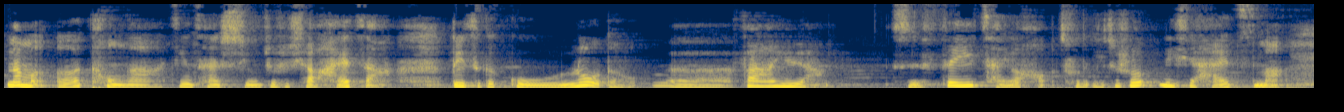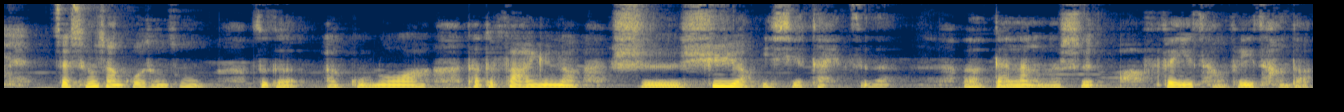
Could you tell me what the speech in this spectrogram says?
那么儿童啊，经常使用，就是小孩子啊，对这个骨肉的呃发育啊是非常有好处的。也就是说，那些孩子嘛，在成长过程中，这个呃骨骼啊，它的发育呢是需要一些钙质的。呃，橄榄呢是啊非常非常的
